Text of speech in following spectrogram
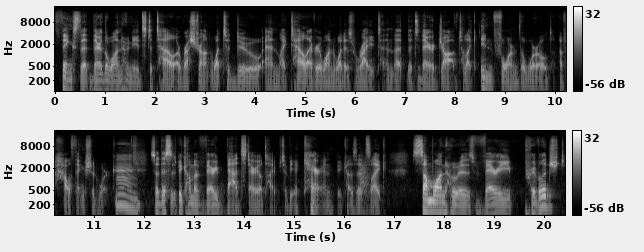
thinks that they're the one who needs to tell a restaurant what to do and like tell everyone what is right and that it's their job to like inform the world of how things should work. So this has become a very bad stereotype to be a Karen because it's like someone who is very privileged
